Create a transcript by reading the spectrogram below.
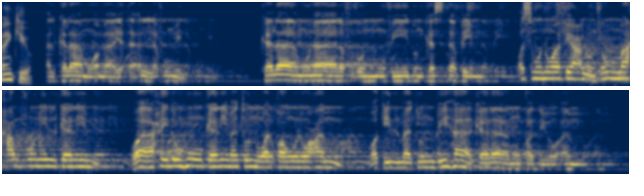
Thank you. الكلام وما يتألف منه. كلامنا لفظ مفيد كاستقم واسم وفعل ثم حرف الكلم. واحدة كلمة والقول عم. وكلمة بها كلام قد يؤم.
